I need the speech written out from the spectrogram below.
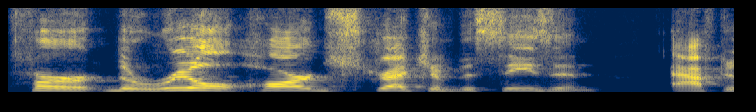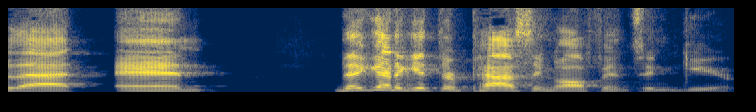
for the real hard stretch of the season after that. And they got to get their passing offense in gear.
